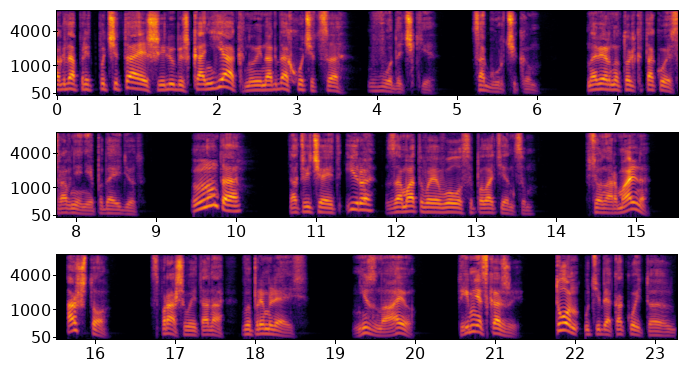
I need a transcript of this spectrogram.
когда предпочитаешь и любишь коньяк, но иногда хочется водочки с огурчиком. Наверное, только такое сравнение подойдет. «Ну да», — отвечает Ира, заматывая волосы полотенцем. «Все нормально? А что?» — спрашивает она, выпрямляясь. «Не знаю. Ты мне скажи. Тон у тебя какой-то...»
